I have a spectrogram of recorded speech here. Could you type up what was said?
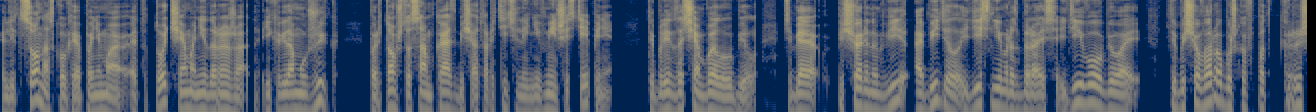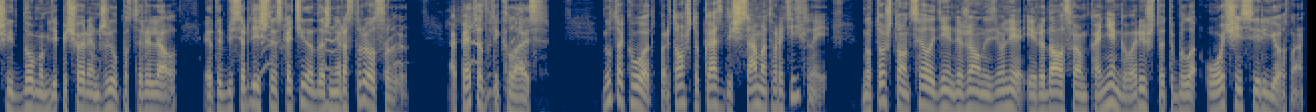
лицо, насколько я понимаю, это то, чем они дорожат. И когда мужик, при том, что сам Казбич отвратительный не в меньшей степени, ты, блин, зачем Белла убил? Тебя Пещерин уби- обидел, иди с ним разбирайся, иди его убивай. Ты бы еще воробушков под крышей дома, где Пещерин жил, пострелял. Эта бессердечная скотина даже не расстроился бы. Опять отвлеклась. Ну так вот, при том, что Казбич сам отвратительный, но то, что он целый день лежал на земле и рыдал о своем коне, говорит, что это было очень серьезно.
